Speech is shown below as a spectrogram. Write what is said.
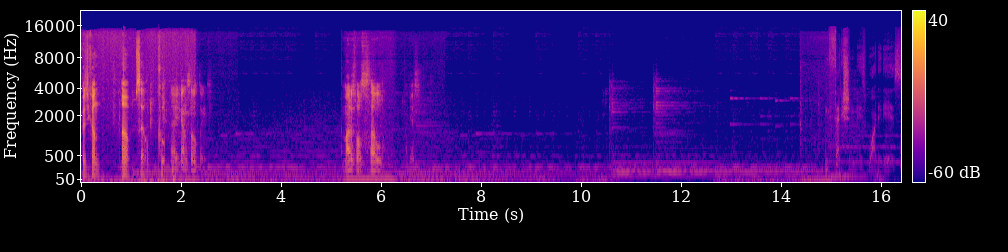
But you can't... Oh, sell. Cool. Yeah, you can sell things. Might as well sell, I guess. Infection is what it is.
